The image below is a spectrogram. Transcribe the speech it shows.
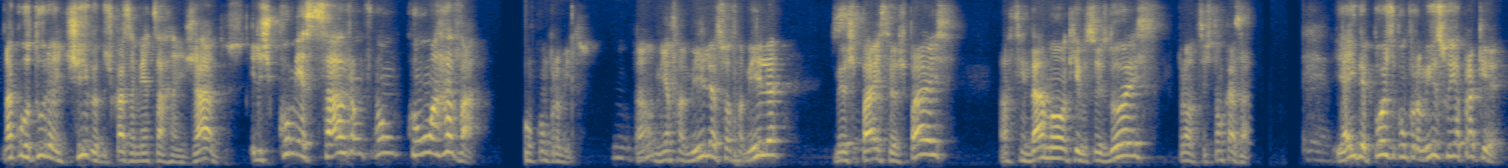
Na cultura antiga dos casamentos arranjados, eles começavam com o arravá, com o compromisso. Então, uhum. minha família, sua família, meus Sim. pais, seus pais, assim, dá a mão aqui, vocês dois, pronto, vocês estão casados. É. E aí, depois do compromisso, ia para quê?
